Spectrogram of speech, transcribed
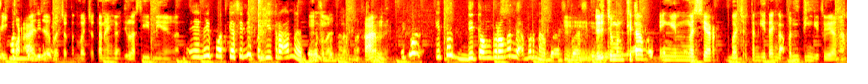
record aja ini- bacotan-bacotan yang nggak jelas ini ya kan. ini podcast ini pencitraan aja Hmm, sebenarnya Makanya. itu itu di tongkrongan nggak pernah bahas-bahas Hmm, gitu. Jadi cuman kita ingin nge-share bacotan kita yang nggak penting gitu ya kan.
